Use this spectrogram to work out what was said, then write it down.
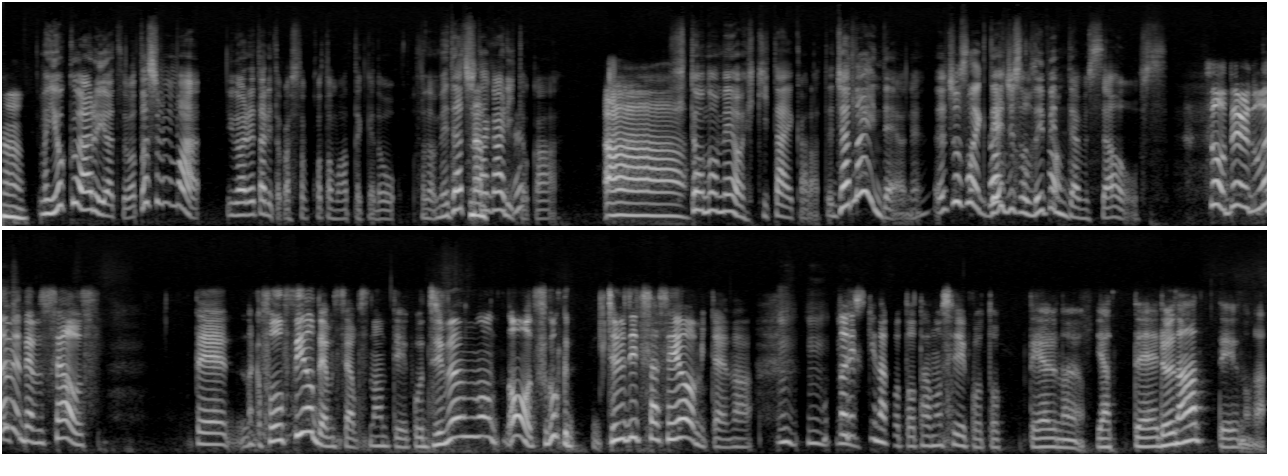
うん。まあ、よくあるやつ私もまあ言われたりとかしたこともあったけどその目立ちたがりとか。人の目を引きたいからってじゃないんだよね It's just like they just live in themselves そう、they're living themselves. で、なんか fulfill themselves なんていう、こう自分ををすごく充実させようみたいな、うんうん、うん、本当に好きなこと、楽しいことってやるのよ、やってるなっていうのが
